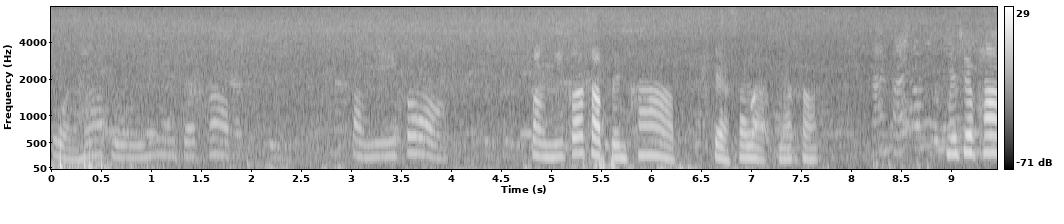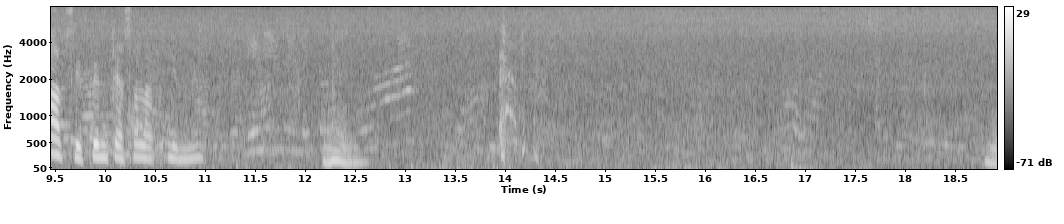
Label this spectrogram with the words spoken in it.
สวยมากเลยนี่ไงจะภาพฝั่งนี้ก็ ฝั่งนี้ก็จะเป็นภาพแกะสลักนะคะ ไม่ใช่ภาพสิเป็นแกะสลักหินอืมอื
